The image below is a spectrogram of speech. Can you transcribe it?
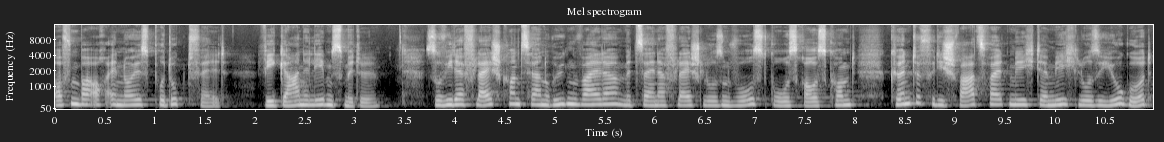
offenbar auch ein neues Produktfeld, vegane Lebensmittel. So wie der Fleischkonzern Rügenwalder mit seiner fleischlosen Wurst groß rauskommt, könnte für die Schwarzwaldmilch der milchlose Joghurt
